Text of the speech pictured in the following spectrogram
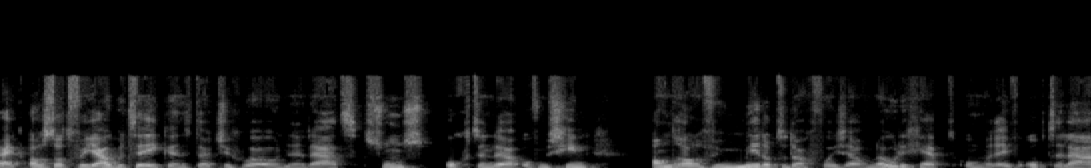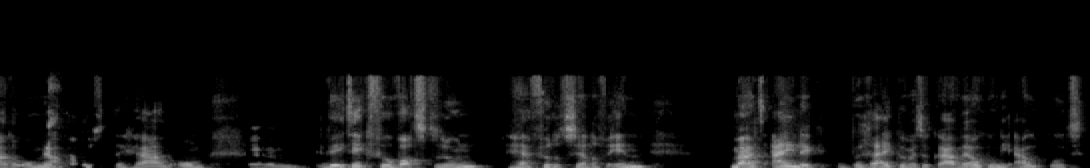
Kijk, als dat voor jou betekent dat je gewoon inderdaad soms ochtenden of misschien anderhalf uur midden op de dag voor jezelf nodig hebt om weer even op te laden, om naar huis te gaan, om ehm, weet ik veel wat te doen, hè, vul het zelf in. Maar uiteindelijk bereiken we met elkaar wel gewoon die output.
